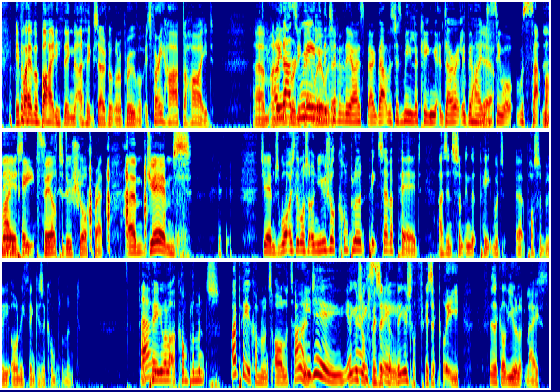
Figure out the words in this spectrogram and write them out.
if I ever buy anything that I think Sarah's not going to approve of, it's very hard to hide. Um, and I, I mean, never that's really, really the tip it. of the iceberg. That was just me looking directly behind Yeah. to see what was sat behind Lazy. Pete. Failed to do show prep. um, James. James, what is the most unusual compliment Pete's ever paid, as in something that Pete would uh, possibly only think is a compliment? Do I Um, pay you a lot of compliments? I pay you compliments all the time. You do. You're the usual very physical, sweet. the usual physically, physical. You look nice.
